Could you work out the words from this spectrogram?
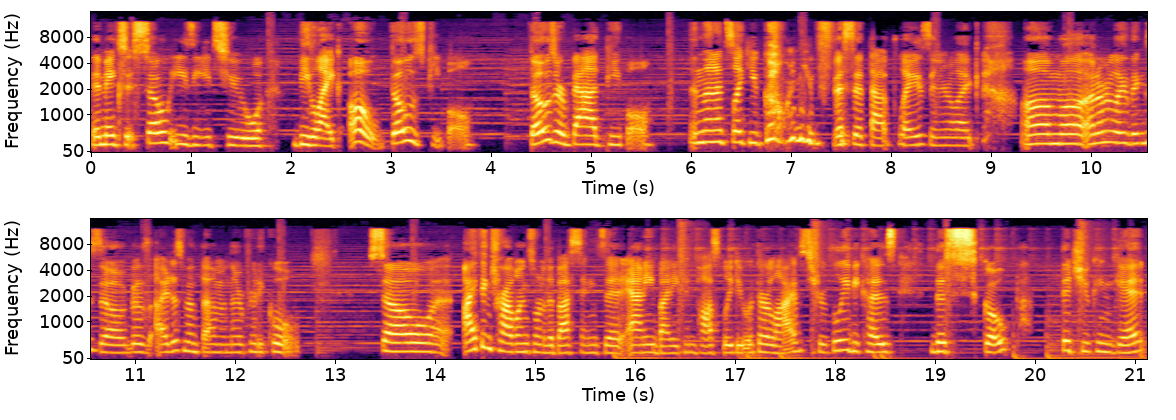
that makes it so easy to be like, oh, those people, those are bad people. And then it's like you go and you visit that place and you're like, um, well, I don't really think so because I just met them and they're pretty cool. So I think traveling is one of the best things that anybody can possibly do with their lives, truthfully, because the scope that you can get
